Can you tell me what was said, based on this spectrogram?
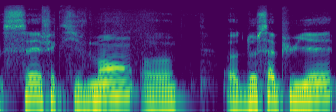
c'est effectivement de s'appuyer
